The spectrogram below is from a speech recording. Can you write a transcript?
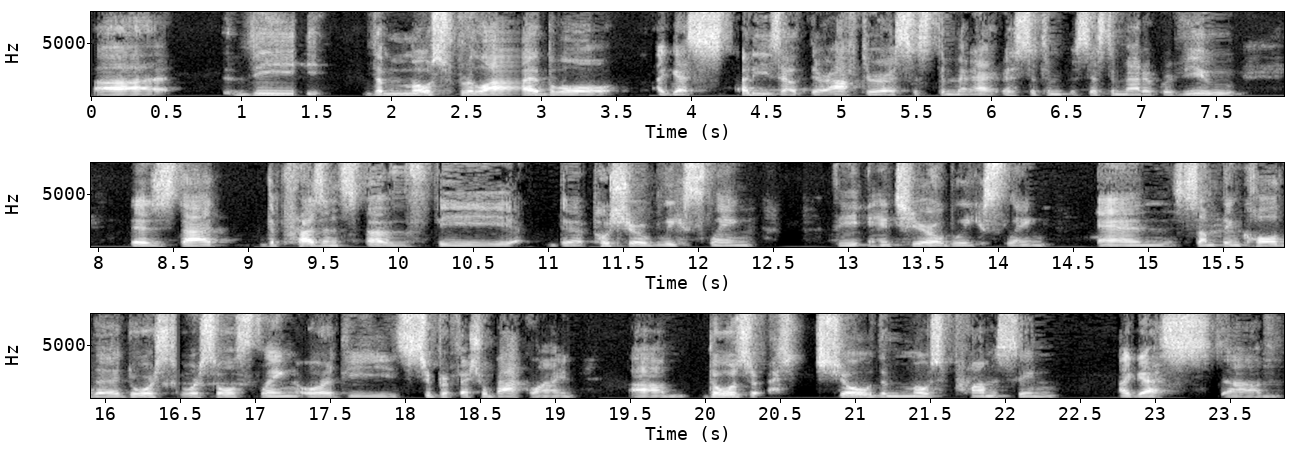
uh, the the most reliable i guess studies out there after a systematic a system, systematic review is that the presence of the the posterior oblique sling the anterior oblique sling and something called the dors- dorsal sling or the superficial backline um, those show the most promising i guess um,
